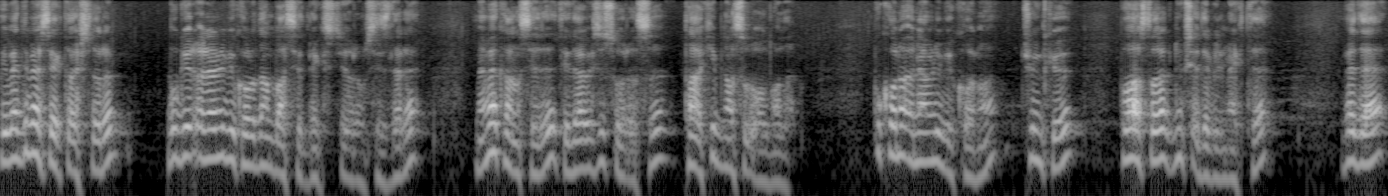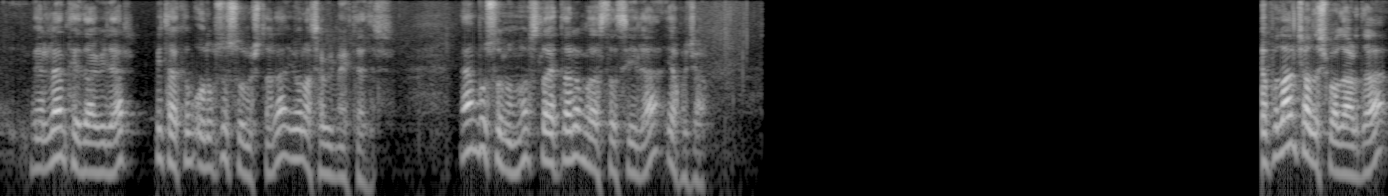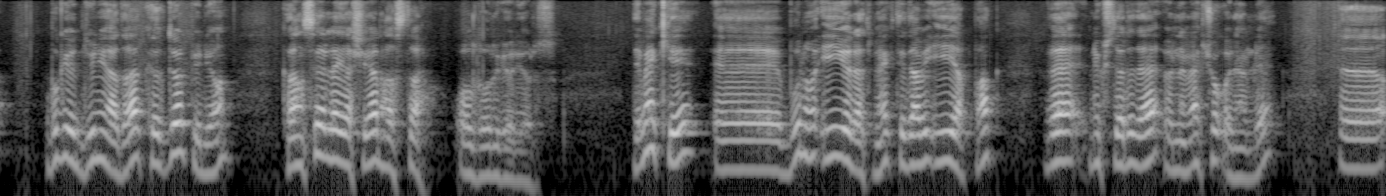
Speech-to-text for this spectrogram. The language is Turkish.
Kıymetli meslektaşlarım, bugün önemli bir konudan bahsetmek istiyorum sizlere. Meme kanseri tedavisi sonrası takip nasıl olmalı? Bu konu önemli bir konu. Çünkü bu hastalık nüks edebilmekte ve de verilen tedaviler bir takım olumsuz sonuçlara yol açabilmektedir. Ben bu sunumu slaytlarım vasıtasıyla yapacağım. Yapılan çalışmalarda bugün dünyada 44 milyon kanserle yaşayan hasta olduğunu görüyoruz. Demek ki e, bunu iyi yönetmek, tedavi iyi yapmak ve nüksleri de önlemek çok önemli. E,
